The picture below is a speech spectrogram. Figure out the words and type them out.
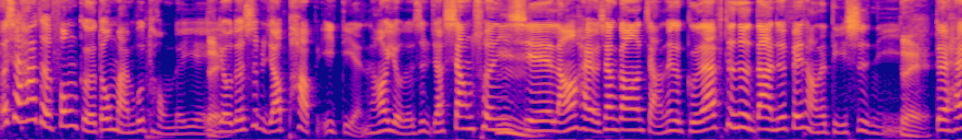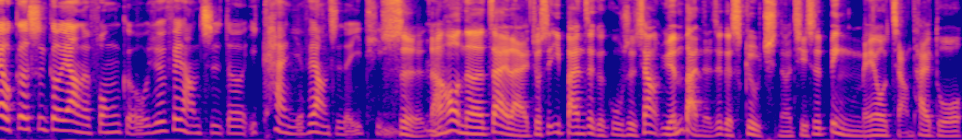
而且它的风格都蛮不同的耶，有的是比较 pop 一点，然后有的是比较乡村一些，嗯、然后还有像刚刚讲那个 Good Afternoon，当然就是非常的迪士尼。对对，还有各式各样的风格，我觉得非常值得一看，也非常值得一听。是，然后呢，嗯、再来就是一般这个故事，像原版的这个 Scrooge 呢，其实并没有讲太。多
